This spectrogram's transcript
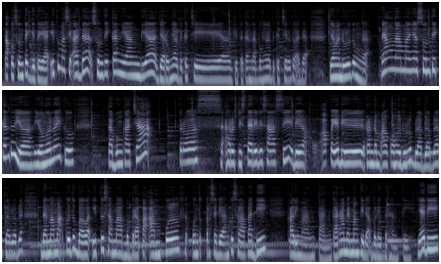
takut suntik gitu ya, itu masih ada suntikan yang dia jarumnya lebih kecil gitu kan, tabungnya lebih kecil itu ada. Zaman dulu tuh enggak. Yang namanya suntikan tuh ya, yang ngono itu tabung kaca, terus harus disterilisasi di apa ya direndam alkohol dulu bla bla bla bla bla bla dan mamaku itu bawa itu sama beberapa ampul untuk persediaanku selama di Kalimantan karena memang tidak boleh berhenti. Jadi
